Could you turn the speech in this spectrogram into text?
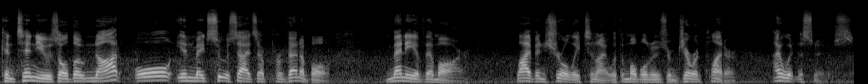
Continues, although not all inmate suicides are preventable, many of them are. Live in Shirley tonight with the Mobile Newsroom, Jared Pliner, Eyewitness News.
